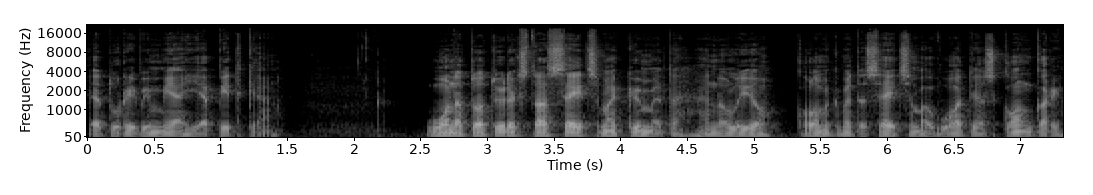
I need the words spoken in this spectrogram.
eturivin miehiä pitkään. Vuonna 1970 hän oli jo 37-vuotias konkari,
